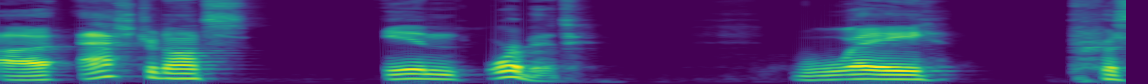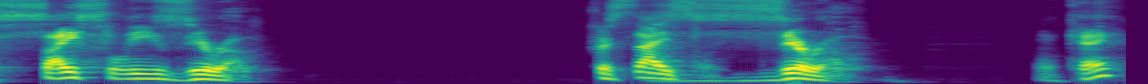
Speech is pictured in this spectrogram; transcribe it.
uh, astronauts in orbit weigh precisely zero. precisely. Zero. Okay?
